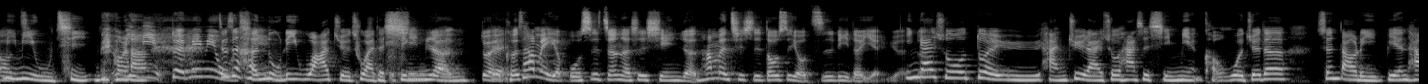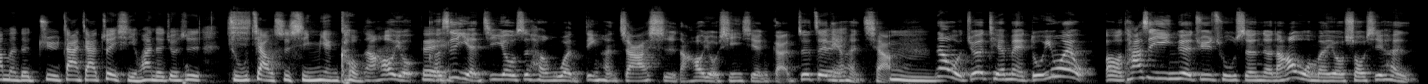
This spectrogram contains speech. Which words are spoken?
呃秘密武器 没有啦，秘密对秘密武器就是很努力挖掘出来的新人。对，可是他们也不是真的是新人，他们其实都是有资历的演员。应该说，对于韩剧来说，他是新面孔。我觉得深岛里边他们的剧，大家最喜欢的就是主角是新面孔。然后有，对可是演技又是很稳定、很扎实，然后有新鲜感，就这一点很强。嗯，那我觉得甜美都，因为呃，他是音乐剧出身的，然后我们有熟悉很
